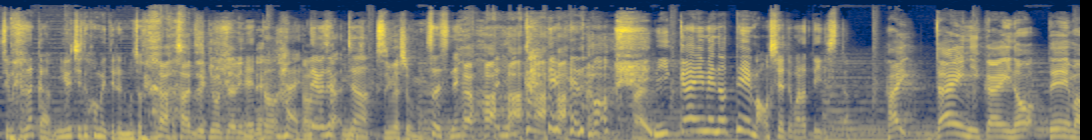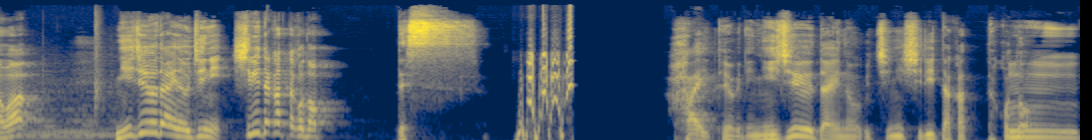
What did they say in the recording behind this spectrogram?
すみません、なんか身内で褒めてるのもちょっと恥ずかしい 気持ち悪いんでね。えっとはい。では先にじゃあ進みましょうそうですね。じゃあ2回目の、はい。二回目のテーマ教えてもらっていいですか？はい。第2回のテーマは20代のうちに知りたかったことですはいというわけで20代のうちに知りたかったこうとメン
